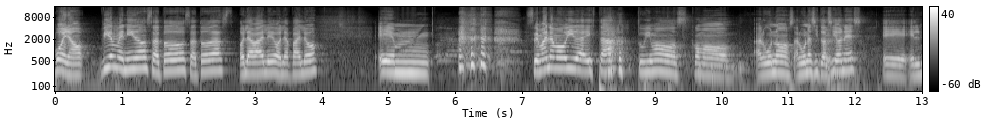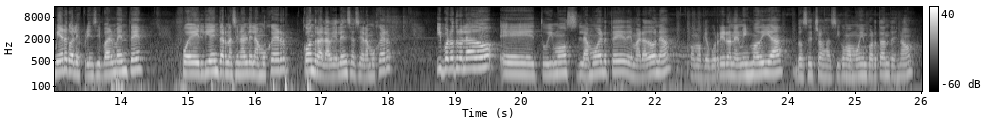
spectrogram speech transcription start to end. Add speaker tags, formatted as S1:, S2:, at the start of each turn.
S1: Bueno, bienvenidos a todos, a todas. Hola Vale, hola Palo. Em, semana movida esta. Tuvimos como algunos, algunas situaciones. Eh, el miércoles principalmente fue el Día Internacional de la Mujer contra la violencia hacia la mujer. Y por otro lado, eh, tuvimos la muerte de Maradona, como que ocurrieron el mismo día, dos hechos así como muy importantes, ¿no?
